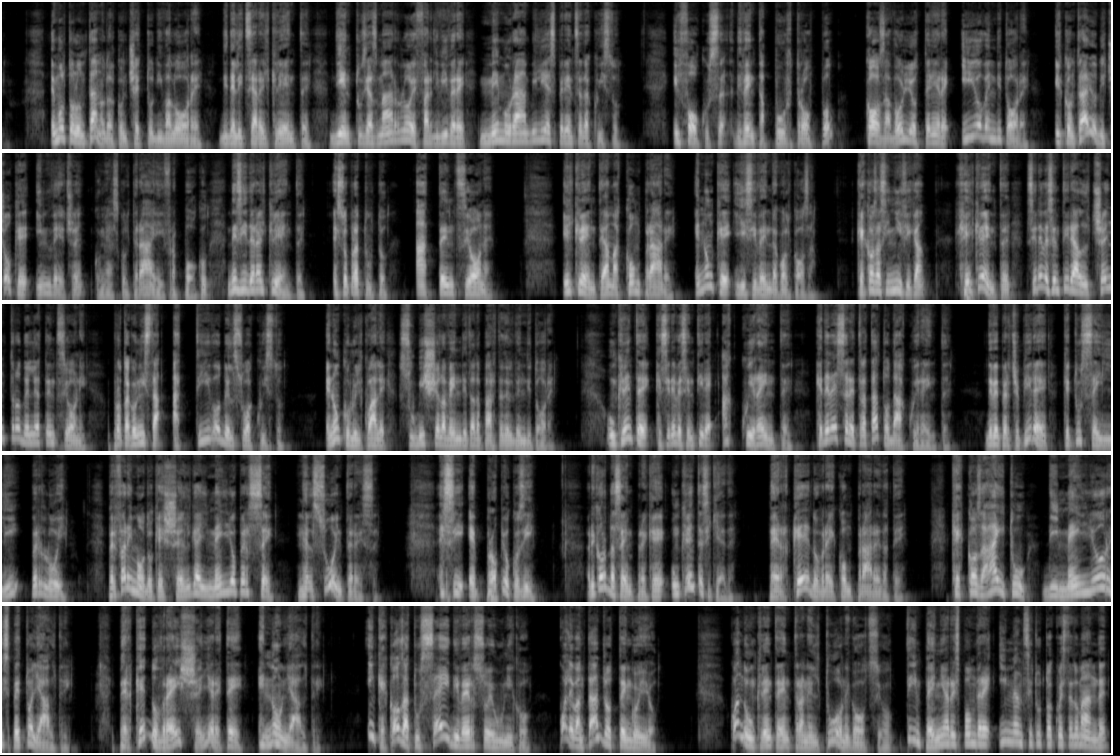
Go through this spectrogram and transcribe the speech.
È molto lontano dal concetto di valore, di deliziare il cliente, di entusiasmarlo e fargli vivere memorabili esperienze d'acquisto. Il focus diventa purtroppo cosa voglio ottenere io venditore, il contrario di ciò che invece, come ascolterai fra poco, desidera il cliente. E soprattutto, attenzione! Il cliente ama comprare e non che gli si venda qualcosa. Che cosa significa? Che il cliente si deve sentire al centro delle attenzioni, protagonista attivo del suo acquisto, e non colui il quale subisce la vendita da parte del venditore. Un cliente che si deve sentire acquirente, che deve essere trattato da acquirente. Deve percepire che tu sei lì per lui per fare in modo che scelga il meglio per sé, nel suo interesse. E sì, è proprio così. Ricorda sempre che un cliente si chiede perché dovrei comprare da te? Che cosa hai tu di meglio rispetto agli altri? Perché dovrei scegliere te e non gli altri? In che cosa tu sei diverso e unico? Quale vantaggio ottengo io? Quando un cliente entra nel tuo negozio ti impegni a rispondere innanzitutto a queste domande?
